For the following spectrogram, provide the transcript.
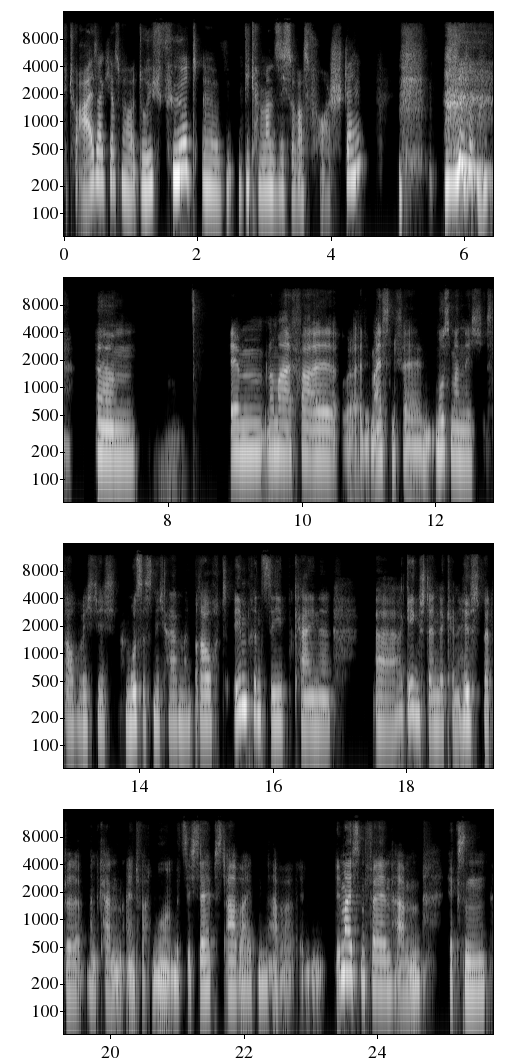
Ritual, sag ich jetzt mal, durchführt, äh, wie kann man sich sowas vorstellen? ähm, Im Normalfall oder in den meisten Fällen muss man nicht, ist auch wichtig, man muss es nicht haben. Man braucht im Prinzip keine äh, Gegenstände, keine Hilfsmittel. Man kann einfach nur mit sich selbst arbeiten. Aber in den meisten Fällen haben Hexen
